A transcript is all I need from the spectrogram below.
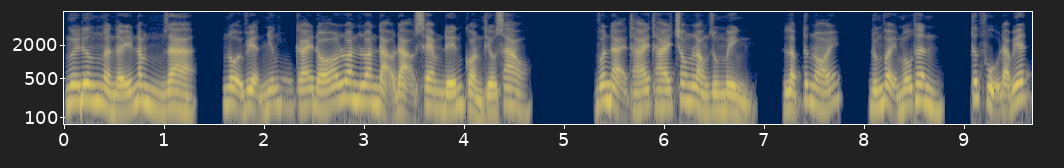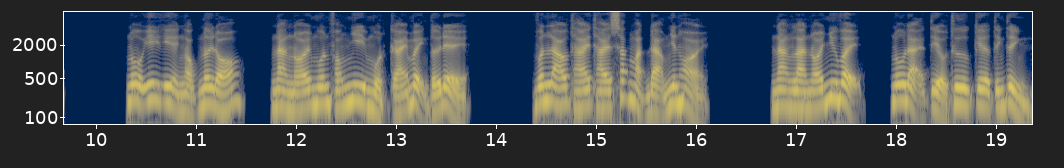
ngươi đương ngần ấy năm ra, nội viện những cái đó loan loan đạo đạo xem đến còn thiếu sao. Vân Đại Thái Thái trong lòng dùng mình, lập tức nói, đúng vậy mẫu thân, tức phụ đã biết. Nô y y ngọc nơi đó, nàng nói muốn phóng nhi một cái mệnh tới để. Vân Lão Thái Thái sắc mặt đạm nhiên hỏi. Nàng là nói như vậy, nô đại tiểu thư kia tính tình.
